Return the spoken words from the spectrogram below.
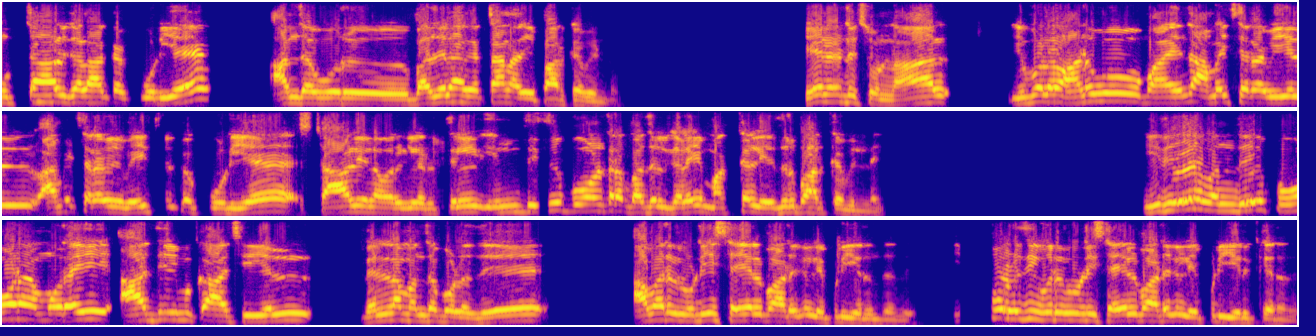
முட்டாள்களாக்கக்கூடிய அந்த ஒரு பதிலாகத்தான் அதை பார்க்க வேண்டும். ஏனென்று சொன்னால் இவ்வளவு அனுபவம் வாய்ந்த அமைச்சரவையில் அமைச்சரவை வைத்திருக்கக்கூடிய ஸ்டாலின் அவர்களிடத்தில் இந்த இது போன்ற பதில்களை மக்கள் எதிர்பார்க்கவில்லை. இதே வந்து போன முறை அதிமுக ஆட்சியில் வெள்ளம் வந்த பொழுது அவர்களுடைய செயல்பாடுகள் எப்படி இருந்தது? இப்பொழுது இவர்களுடைய செயல்பாடுகள் எப்படி இருக்கிறது?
